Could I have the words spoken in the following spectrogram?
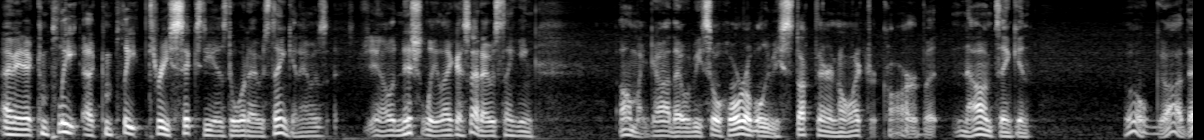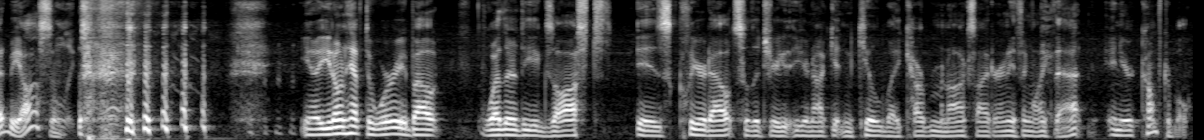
I mean, a complete a complete 360 as to what I was thinking. I was, you know, initially, like I said, I was thinking, oh my god, that would be so horrible to be stuck there in an electric car. But now I'm thinking, oh god, that'd be awesome. You know, you don't have to worry about whether the exhaust is cleared out so that you're you're not getting killed by carbon monoxide or anything like that, and you're comfortable.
